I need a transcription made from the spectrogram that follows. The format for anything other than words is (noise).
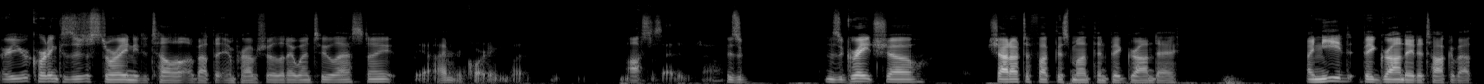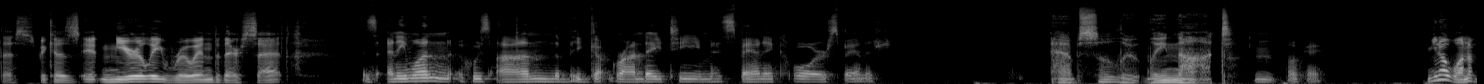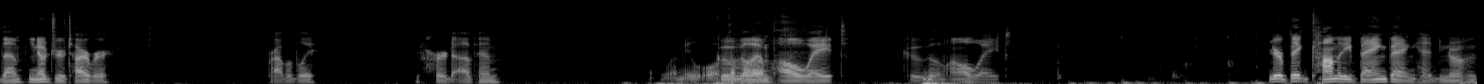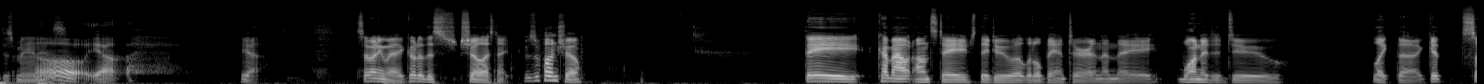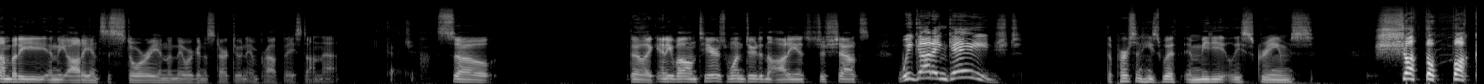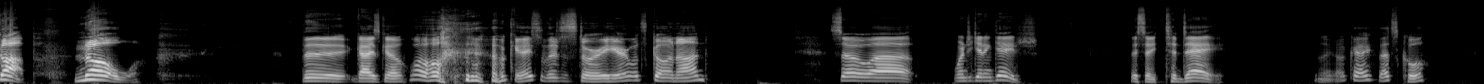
right. Are you recording? Because there's a story I need to tell about the improv show that I went to last night. Yeah, I'm recording, but Awesome. just edit it out. It was a, it was a great show. Shout out to Fuck This Month and Big Grande. I need Big Grande to talk about this because it nearly ruined their set. (laughs) Is anyone who's on the Big Grande team Hispanic or Spanish? Absolutely not. Hmm, okay. You know one of them. You know Drew Tarver. Probably. You've heard of him. Let me look Google him. up. I'll wait. Google him. I'll wait. You're a big comedy bang bang head. You know who this man is? Oh, yeah. Yeah. So anyway, I go to this show last night. It was a fun show. They come out on stage, they do a little banter, and then they wanted to do like the get somebody in the audience's story, and then they were going to start doing improv based on that. Gotcha. So they're like, any volunteers? One dude in the audience just shouts, We got engaged! The person he's with immediately screams, Shut the fuck up! No! The guys go, Whoa, (laughs) okay, so there's a story here. What's going on? So, uh, when did you get engaged? They say, Today. I'm like, okay, that's cool.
